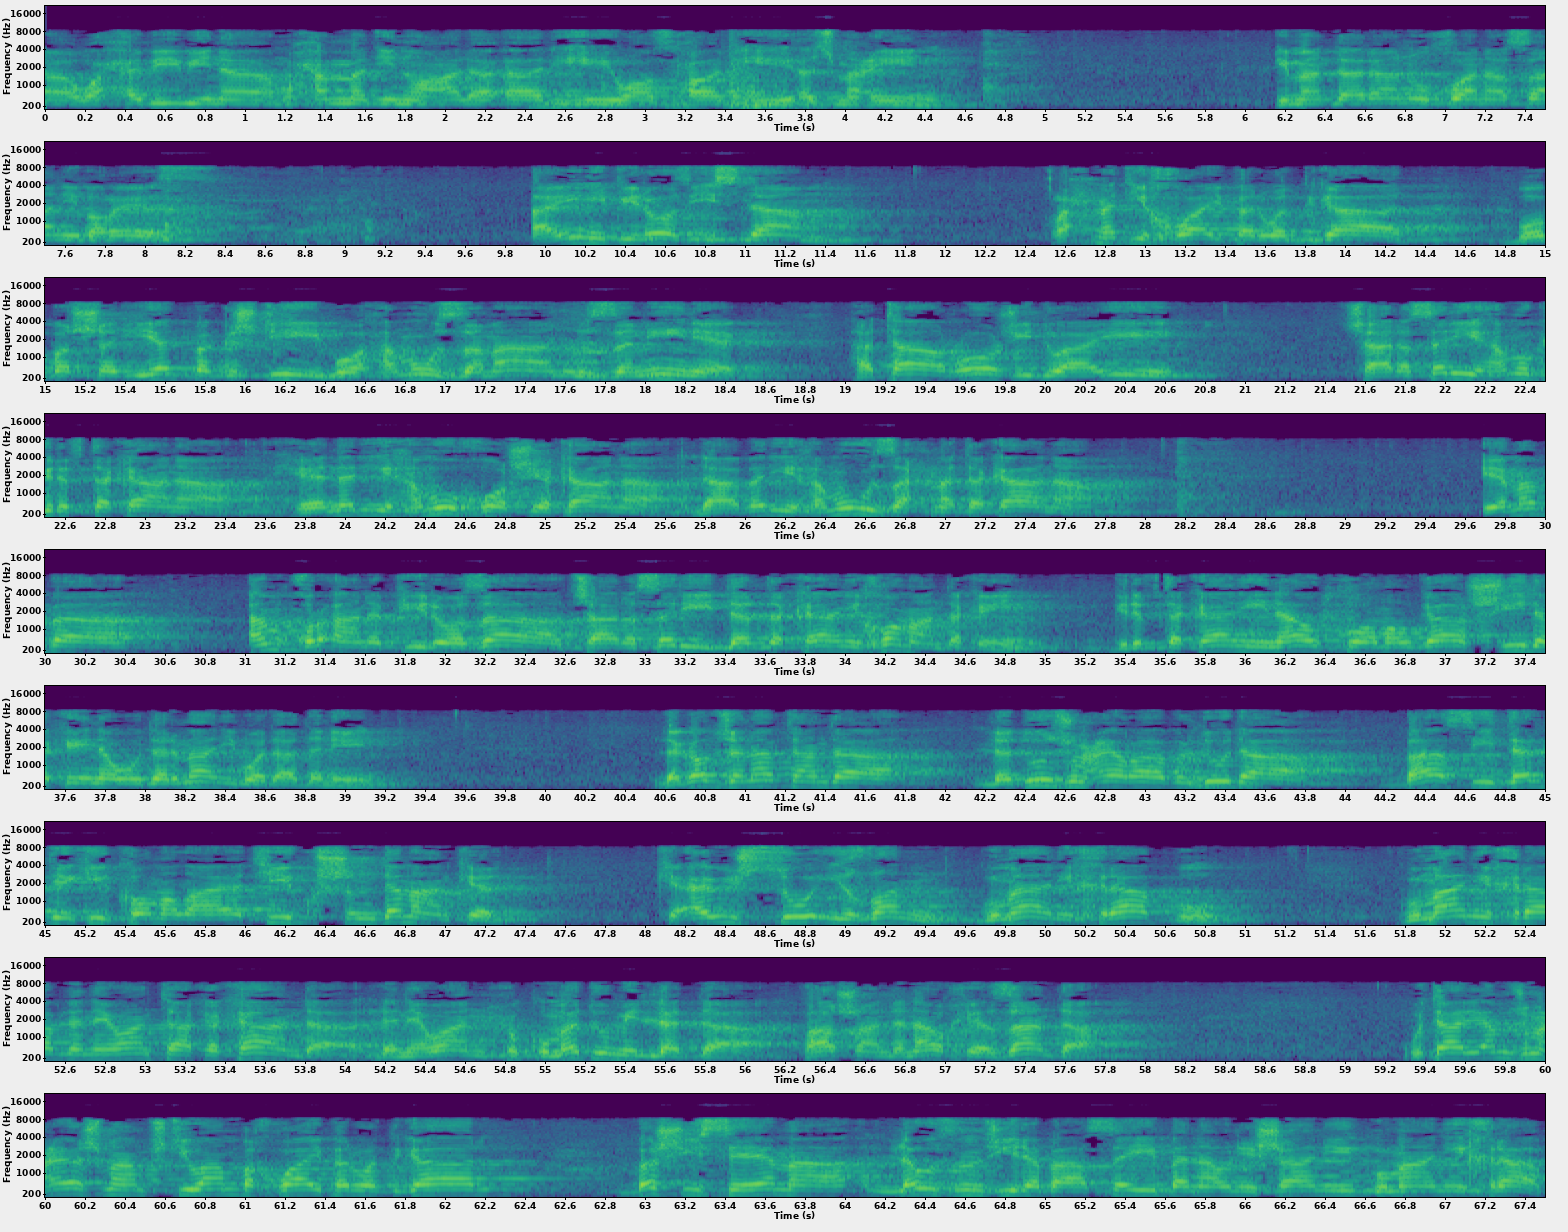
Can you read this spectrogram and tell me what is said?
وحبیبنا محمد وعلى آله وأصحابه أجمعين ئیمانداران و خواناسانی بەڕێز ئاینی پیرۆزی ئیسلام ڕەحمەتی خوای پەروەردگار بۆ بەشەریەت بەگشتی بۆ هەموو زەمان و زەمینێک هەتا ڕۆژی دوایی چارەسەری هەموو گرفتەکانە هێنەری هەموو خۆشیەکانە لابەری هەموو زەحمەتەکانە ئێمە بە ئەم قورئانە پیرۆزە چارەسەری دەردەکانی خۆمان دەکەین گرفتەکانی ناو کۆمەڵگا شی دەکەینەوە و دەرمانی بۆ دادەنێین لەگەڵ جەنابتاندا لە دوو جمعەی ڕابردوودا باسی دەردێکی کۆمەڵایەتی کوشندەمان کرد کە ئەویش سوئی ظن گومانی خراپ بوو گومانی خراپ لە نێوان تاکەکاندا لە نێوان حکومەت و میللەتدا پاشان لەناو خێزاندا وتاری ئەم جمعەیەشمان پشتیوان بەخوای پەروەردگار بەشی سێمە لەو زنجیرە باسەی بە ناونیشانی گومانی خراپ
